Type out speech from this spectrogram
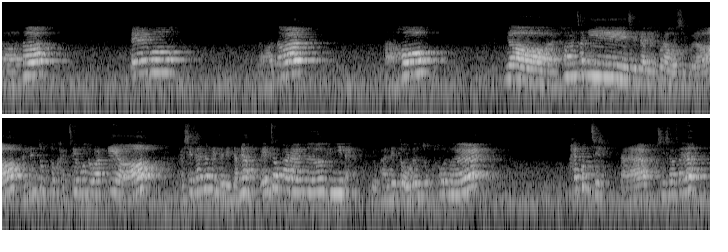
여섯, 일곱, 여덟, 아홉, 열. 천천히 제자리에 돌아오시고요. 반대쪽도 같이 해보도록 할게요. 다시 설명해 드리자면 왼쪽 팔을 쭉 핍니다. 이 반대쪽 오른쪽 손을 팔꿈치 딱 붙이셔서요.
